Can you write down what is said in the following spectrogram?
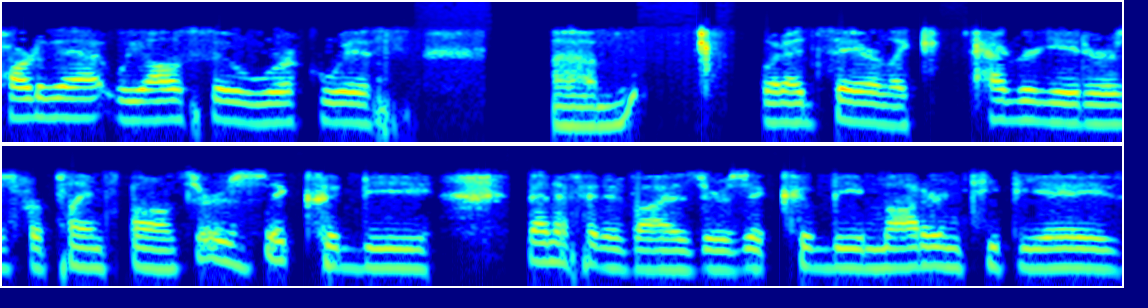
part of that, we also work with um, what I'd say are like aggregators for plan sponsors. It could be benefit advisors. It could be modern TPAs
